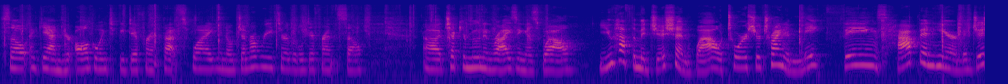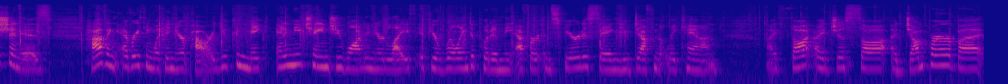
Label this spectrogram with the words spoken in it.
So again, you're all going to be different. That's why, you know, general reads are a little different. So uh, check your moon and rising as well. You have the magician. Wow, Taurus, you're trying to make things happen here. Magician is having everything within your power. You can make any change you want in your life if you're willing to put in the effort. And Spirit is saying you definitely can. I thought I just saw a jumper, but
